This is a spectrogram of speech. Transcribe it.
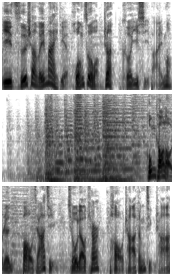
以慈善为卖点，黄色网站可以洗白吗？空巢老人报假警，求聊天、泡茶等警察。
